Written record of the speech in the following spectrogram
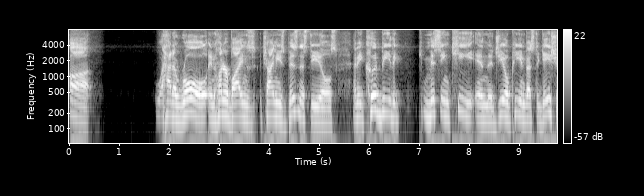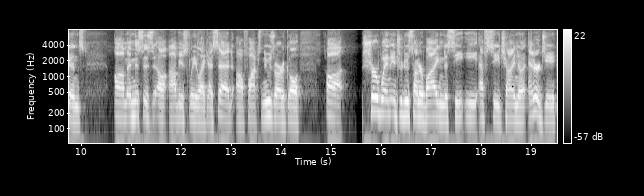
uh, had a role in Hunter Biden's Chinese business deals, and he could be the missing key in the GOP investigations. Um, and this is uh, obviously, like I said, a Fox News article. Uh, Schwerin introduced Hunter Biden to CEFC China Energy,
